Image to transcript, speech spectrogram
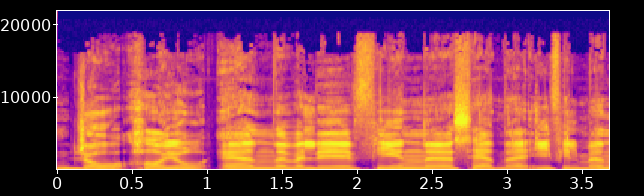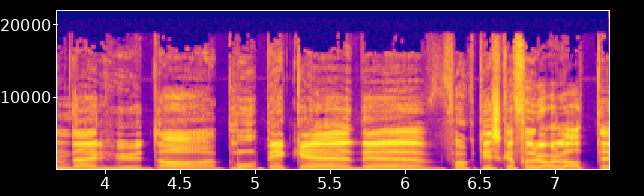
Joe har jo en veldig fin scene i filmen der hun da påpeker det faktiske forhold at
